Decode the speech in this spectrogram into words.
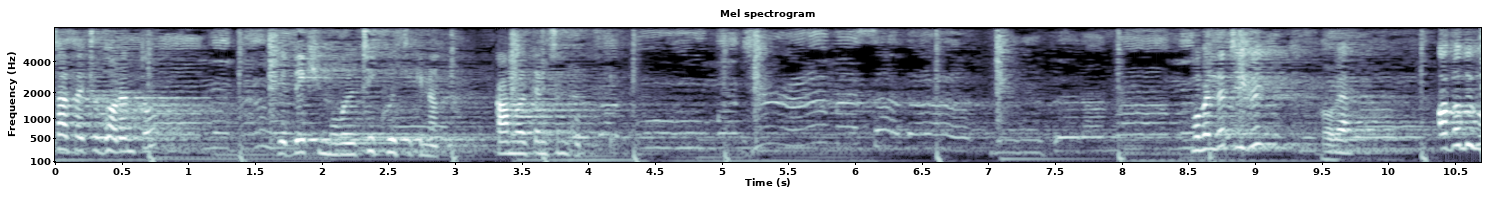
চাচা একটু ধরেন তো। যে দেখি মোবাইল ঠিক হয়েছে কিনা। কামড় টেনশন করতেছি। মোবাইলটা ঠিক হয়েছে? হ্যাঁ। কত দিব?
